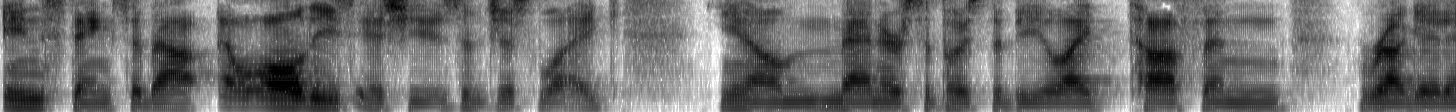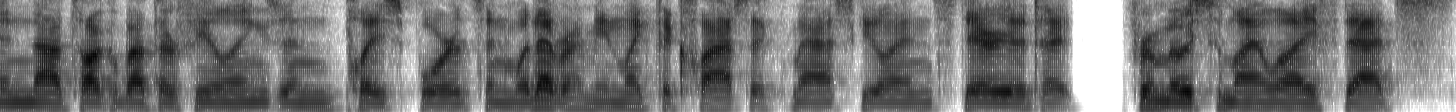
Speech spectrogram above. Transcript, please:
instincts about all these issues of just like you know men are supposed to be like tough and rugged and not talk about their feelings and play sports and whatever. I mean, like the classic masculine stereotype. For most of my life, that's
